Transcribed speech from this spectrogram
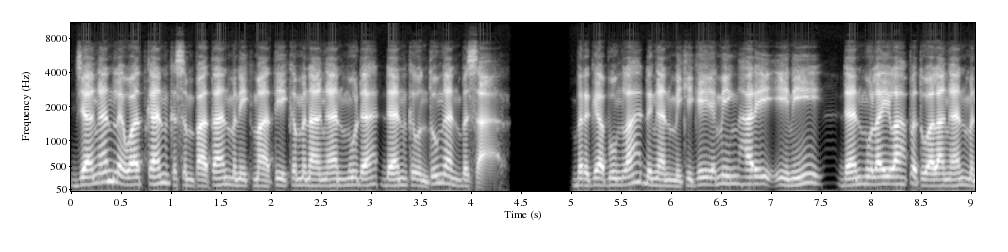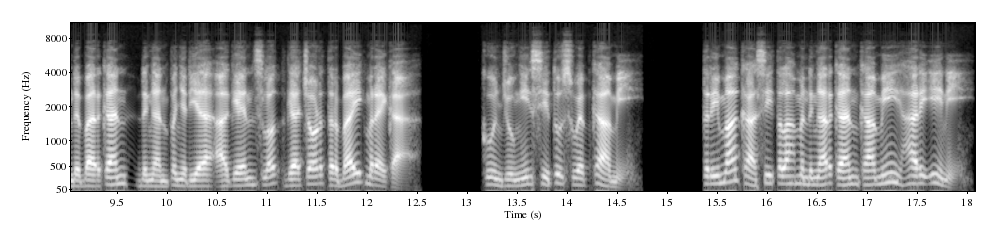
Jangan lewatkan kesempatan menikmati kemenangan mudah dan keuntungan besar. Bergabunglah dengan Mickey Gaming hari ini, dan mulailah petualangan mendebarkan dengan penyedia agen slot gacor terbaik mereka. Kunjungi situs web kami. Terima kasih telah mendengarkan kami hari ini.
